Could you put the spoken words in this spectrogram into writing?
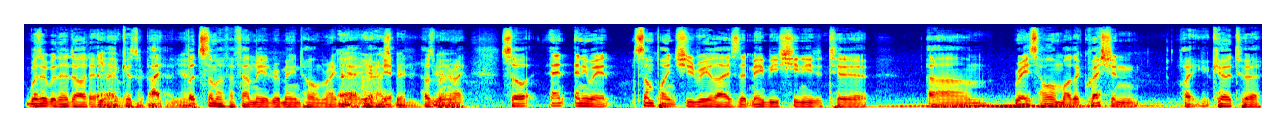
Was it with her daughter? Yeah, because yeah. but some of her family had remained home, right? Uh, yeah, her yeah, yeah. husband, husband, yeah. right? So, an anyway, at some point she realized that maybe she needed to um, race home, or the question like occurred to her:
